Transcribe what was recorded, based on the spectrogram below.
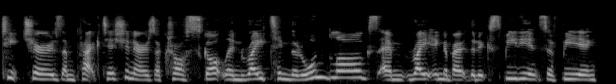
teachers and practitioners across Scotland writing their own blogs and um, writing about their experience of being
